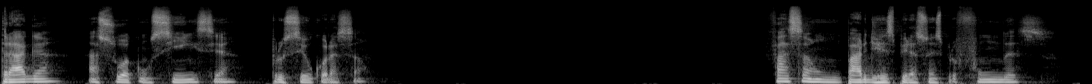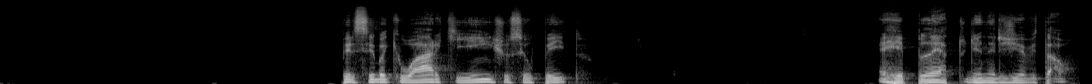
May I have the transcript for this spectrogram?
Traga a sua consciência para o seu coração. Faça um par de respirações profundas. Perceba que o ar que enche o seu peito é repleto de energia vital.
